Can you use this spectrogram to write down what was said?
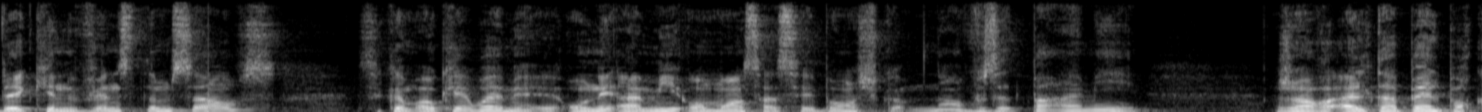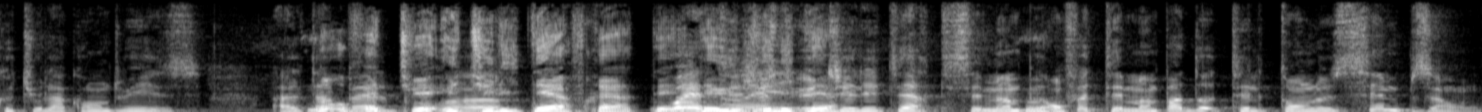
they convince themselves. C'est comme ok ouais mais on est amis au moins ça c'est bon. Je suis comme non vous êtes pas amis. Genre elle t'appelle pour que tu la conduises non, en fait, tu es euh, utilitaire, frère. T'es ouais, es utilitaire. utilitaire. C'est même, En fait, t'es même pas t'es dans le simp zone.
